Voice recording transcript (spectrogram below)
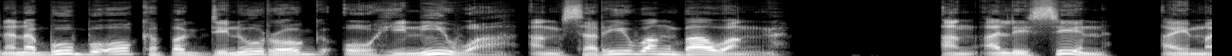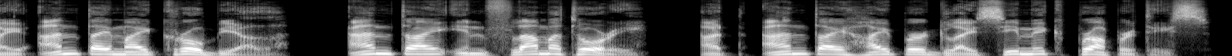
na nabubuo kapag dinurog o hiniwa ang sariwang bawang. Ang alisin ay may antimicrobial, anti-inflammatory, at anti-hyperglycemic properties.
